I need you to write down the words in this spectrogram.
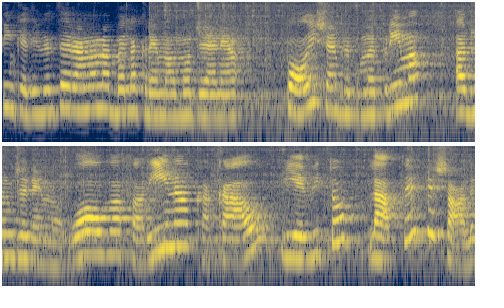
Finché diventeranno una bella crema omogenea. Poi, sempre come prima, aggiungeremo uova, farina, cacao, lievito, latte e sale.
